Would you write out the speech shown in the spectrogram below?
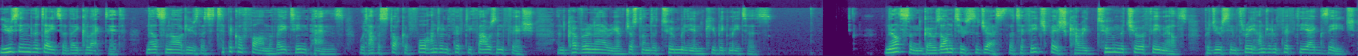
Using the data they collected, Nelson argues that a typical farm of 18 pens would have a stock of 450,000 fish and cover an area of just under 2 million cubic metres. Nelson goes on to suggest that if each fish carried two mature females producing 350 eggs each,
